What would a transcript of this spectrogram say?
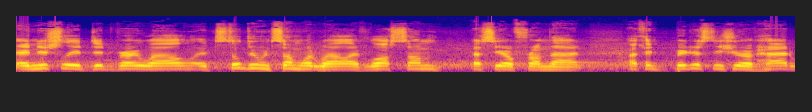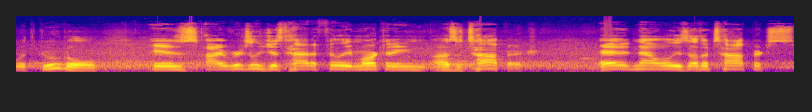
initially it did very well. It's still doing somewhat well. I've lost some SEO from that. I think biggest issue I've had with Google is I originally just had affiliate marketing as a topic. Added now all these other topics,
